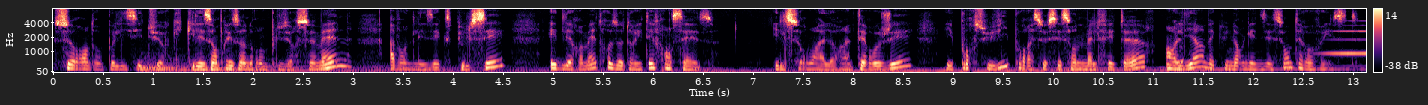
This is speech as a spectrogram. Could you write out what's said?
se rendre aux policiers turcs qui les emprisonneront plusieurs semaines avant de les expulser et de les remettre aux autorités françaises. Ils seront alors interrogés et poursuivis pour association de malfaiteurs en lien avec une organisation terroriste.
